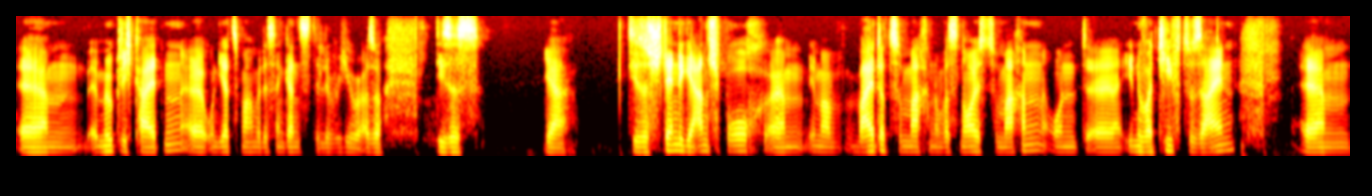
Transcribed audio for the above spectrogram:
ähm, Möglichkeiten äh, und jetzt machen wir das in ganz Delivery Hero. Also dieses, ja, dieses ständige Anspruch, ähm, immer weiterzumachen und was Neues zu machen und äh, innovativ zu sein, ähm,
